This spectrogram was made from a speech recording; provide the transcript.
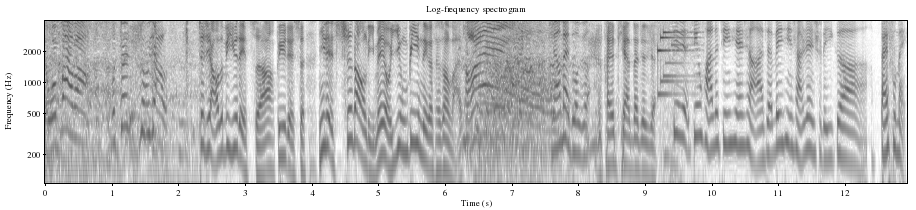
我爸爸，我真吃不下了，这饺子必须得吃啊，必须得吃，你得吃到里面有硬币那个才算完。哎，两百多个，哎呀天哪，这是！近日，金华的金先生啊，在微信上认识了一个白富美。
